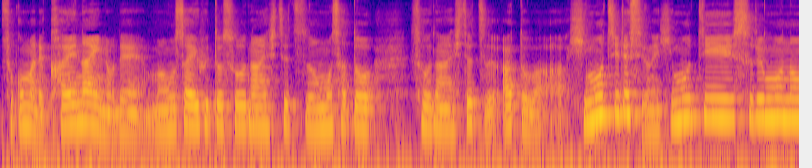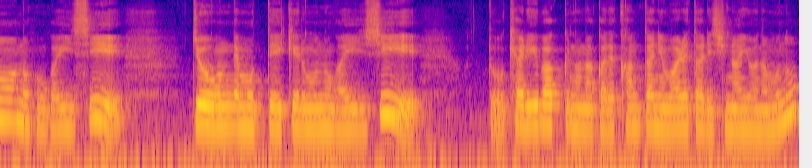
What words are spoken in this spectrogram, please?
そこまで買えないので、まあ、お財布と相談しつつ重さと相談しつつあとは日持ちですよね。日持ちするものの方がいいし常温で持っていけるものがいいしとキャリーバッグの中で簡単に割れたりしないようなもの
